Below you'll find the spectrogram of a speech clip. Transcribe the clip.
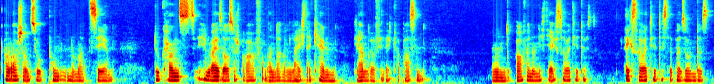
Kommen auch schon zu Punkt Nummer 10. Du kannst Hinweise aus der Sprache von anderen leicht erkennen, die andere vielleicht verpassen. Und auch wenn du nicht die extravertierteste, extravertierteste Person bist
